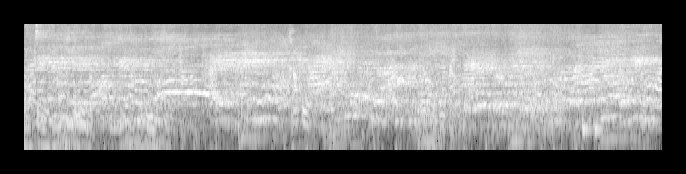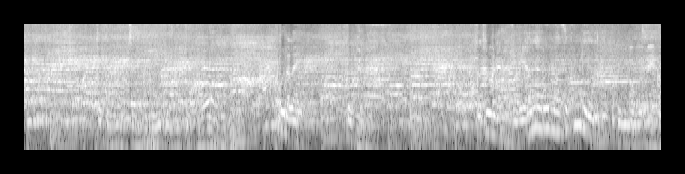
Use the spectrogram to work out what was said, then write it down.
มีใจให้ด้ สักครู่นะฮะขออนุญาตนุญาตรบกวนสักครู่เดียวนะครับกับเป็นกำลังใจให้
